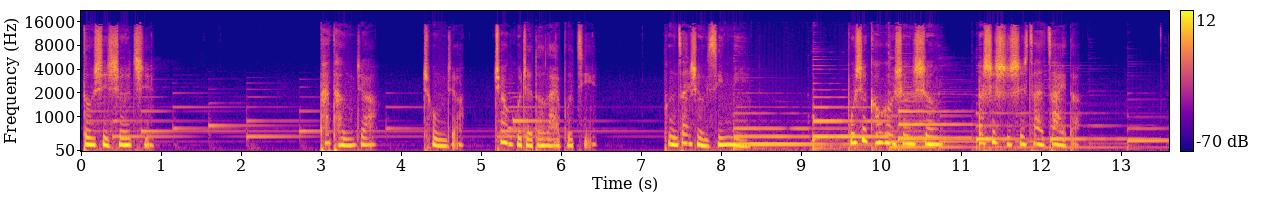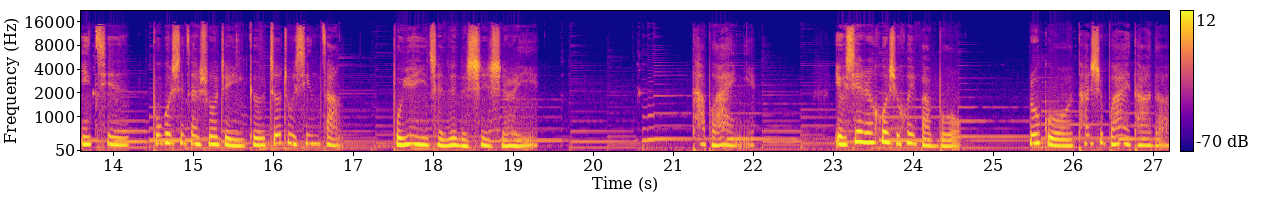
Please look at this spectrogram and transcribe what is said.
都是奢侈。他疼着，宠着，眷顾着都来不及，捧在手心里，不是口口声声，而是实实在在的。一切不过是在说着一个遮住心脏，不愿意承认的事实而已。他不爱你，有些人或许会反驳：如果他是不爱他的，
